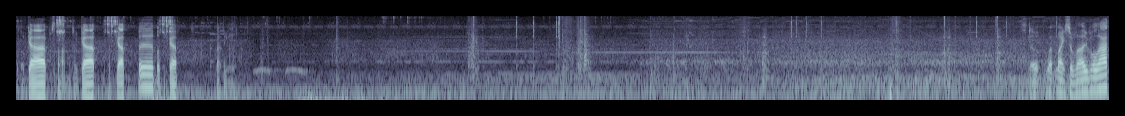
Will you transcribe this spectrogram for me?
Bottle cap, star bottle cap, bottle cap, uh, bottle cap, What my survival at?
